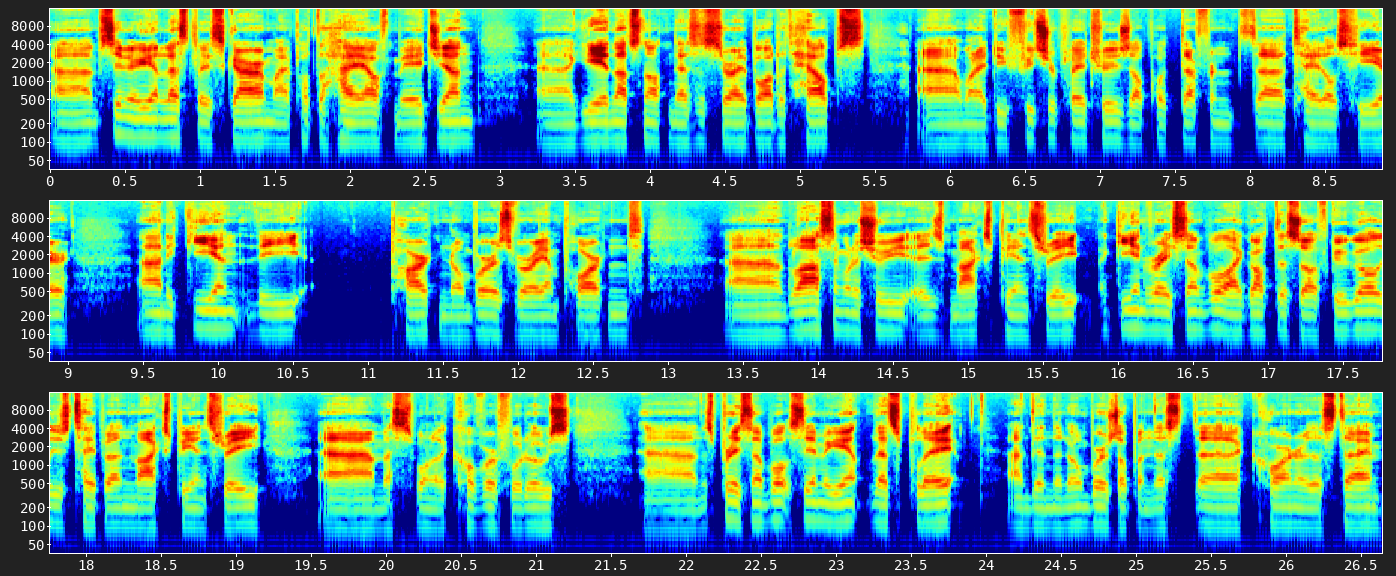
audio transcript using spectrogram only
Um, same again, let's play Skyrim. I put the high elf mage in. Uh, again, that's not necessary, but it helps. Uh, when I do future playthroughs, I'll put different uh, titles here. And again, the part number is very important. And the last thing I'm going to show you is Max Payne 3. Again, very simple. I got this off Google. You just type in Max Payne 3. Um, this is one of the cover photos. And it's pretty simple. Same again. Let's play. And then the numbers up in this uh, corner this time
